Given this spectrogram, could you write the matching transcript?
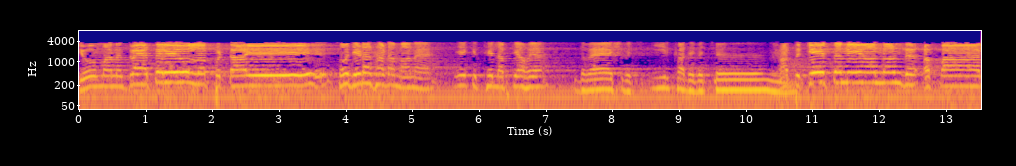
ਜੋ ਮਨ ਦ્વੈਤ ਰਿਉ ਲਪਟਾਏ। ਸੋ ਜਿਹੜਾ ਸਾਡਾ ਮਨ ਹੈ ਇਹ ਕਿੱਥੇ ਲਪਟਿਆ ਹੋਇਆ? ਹੈ? ਦਵੈਸ਼ ਵਿੱਚ ਈਰਖਾ ਦੇ ਵਿੱਚ। ਸਤ ਚੇਤਨ ਆਨੰਦ ਅਪਾਰ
